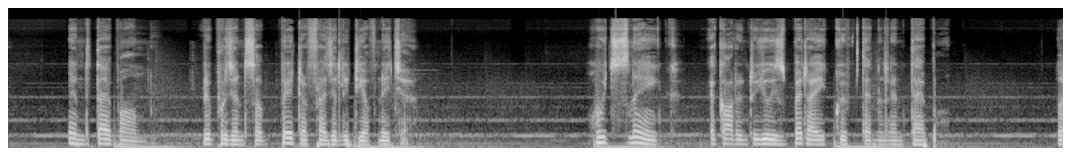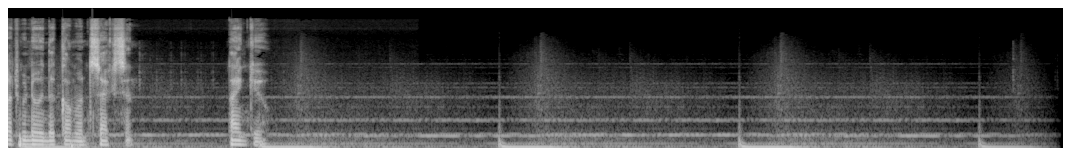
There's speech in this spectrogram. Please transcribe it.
And taipan represents a better fragility of nature. Which snake, according to you, is better equipped than inland taipan? Let me know in the comment section. Thank you.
